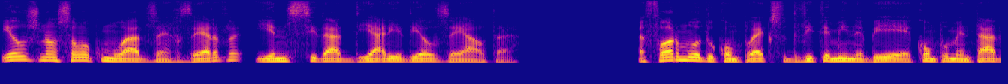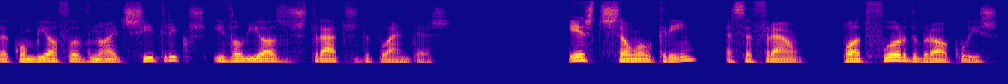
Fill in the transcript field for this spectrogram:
Eles não são acumulados em reserva e a necessidade diária deles é alta. A fórmula do complexo de vitamina B é complementada com bioflavonoides cítricos e valiosos extratos de plantas. Estes são alecrim, açafrão, pó de flor de brócolis,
